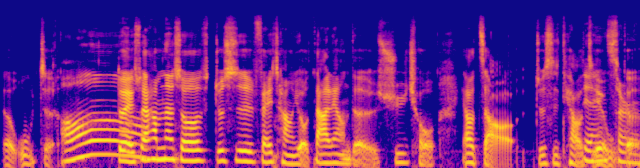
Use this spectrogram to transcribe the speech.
的舞者哦，对，所以他们那时候就是非常有大量的需求要找就是跳街舞的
